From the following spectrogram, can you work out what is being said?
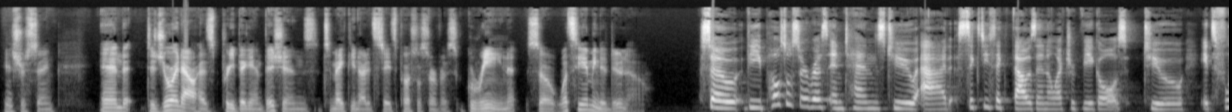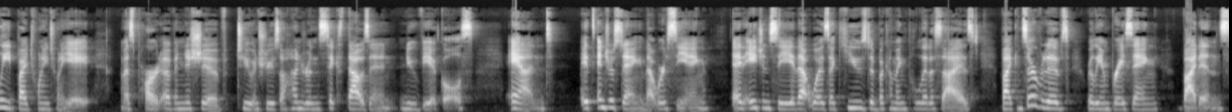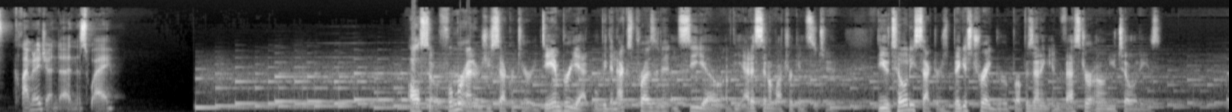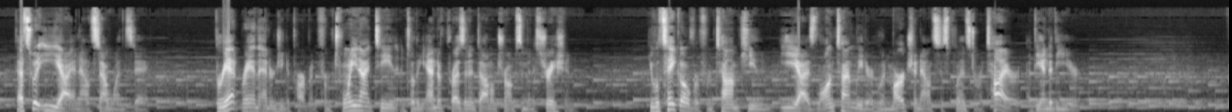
Interesting. And DeJoy now has pretty big ambitions to make the United States Postal Service green. So, what's he aiming to do now? So, the Postal Service intends to add 66,000 electric vehicles to its fleet by 2028 as part of initiative to introduce 106,000 new vehicles. And it's interesting that we're seeing an agency that was accused of becoming politicized by conservatives really embracing Biden's climate agenda in this way. Also, former Energy Secretary Dan Brouillette will be the next president and CEO of the Edison Electric Institute, the utility sector's biggest trade group representing investor owned utilities. That's what EEI announced on Wednesday. Brouillette ran the Energy Department from 2019 until the end of President Donald Trump's administration. He will take over from Tom Kuhn, EEI's longtime leader who in March announced his plans to retire at the end of the year.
